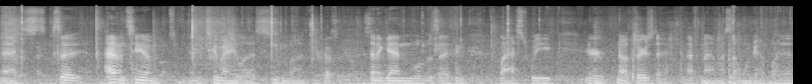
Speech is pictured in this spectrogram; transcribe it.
Yeah, so I haven't seen him in too many lists, Mhm. but then again, what was I think last week or no Thursday? After I saw one guy play it.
